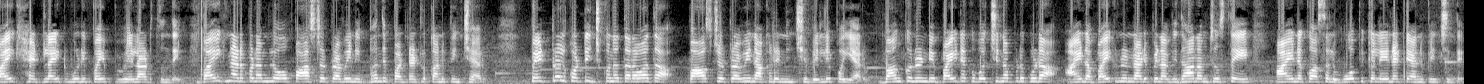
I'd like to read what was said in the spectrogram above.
బైక్ హెడ్ లైట్ ఊడిపై వేలాడుతుంది. బైక్ నడపడంలో పాస్టర్ ప్రవీణ్ ఇబ్బంది పడ్డట్లు కనిపించారు. పెట్రోల్ కొట్టించుకున్న తర్వాత పాస్టర్ ప్రవీణ్ అక్కడి నుంచి వెళ్ళిపోయారు బంకు నుండి బయటకు వచ్చినప్పుడు కూడా ఆయన బైక్ను నడిపిన విధానం చూస్తే ఆయనకు అసలు ఓపిక లేనట్టే అనిపించింది.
